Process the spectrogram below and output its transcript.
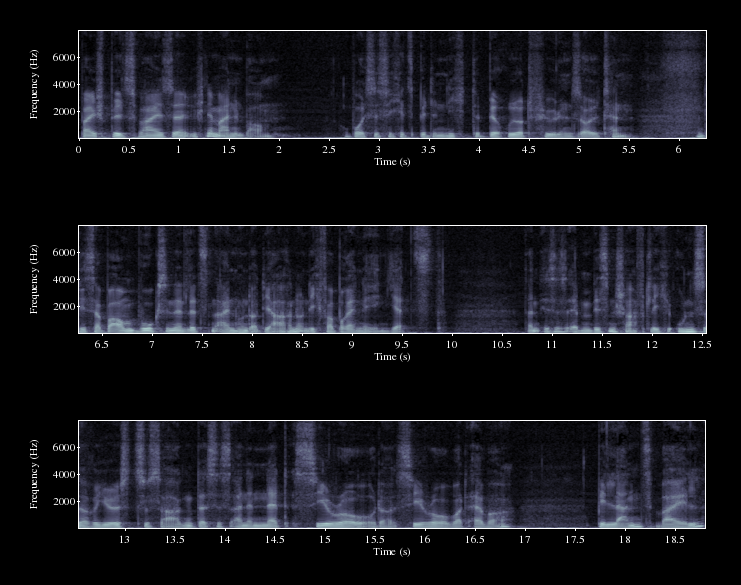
beispielsweise, ich nehme einen Baum, obwohl Sie sich jetzt bitte nicht berührt fühlen sollten. Und dieser Baum wuchs in den letzten 100 Jahren und ich verbrenne ihn jetzt. Dann ist es eben wissenschaftlich unseriös zu sagen, das ist eine Net Zero oder Zero whatever Bilanz, weil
